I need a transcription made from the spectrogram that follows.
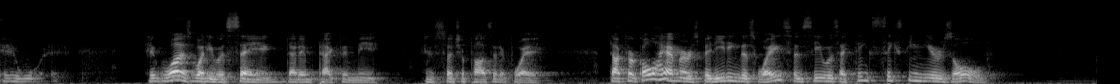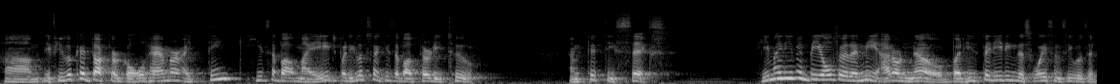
it, it was what he was saying that impacted me in such a positive way. Dr. Goldhamer has been eating this way since he was, I think, 16 years old. Um, if you look at Dr. Goldhamer, I think he's about my age, but he looks like he's about 32. I'm 56. He might even be older than me, I don't know, but he's been eating this way since he was a,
